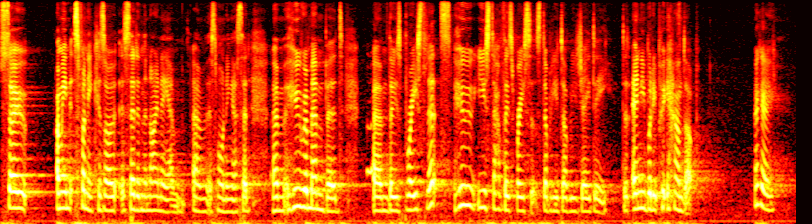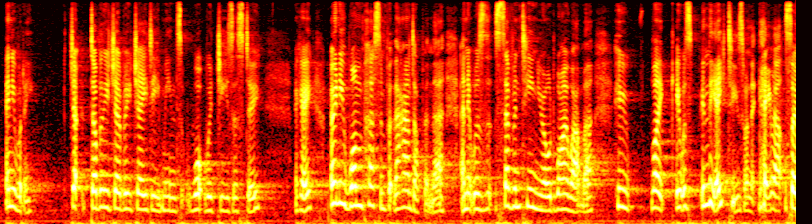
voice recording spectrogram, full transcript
so, I mean, it's funny because I said in the 9 a.m. Um, this morning, I said, um, who remembered um, those bracelets? Who used to have those bracelets, WWJD? Did anybody put your hand up? Okay, anybody? WWJD means what would Jesus do? Okay, only one person put their hand up in there, and it was 17-year-old YWAMer who, like, it was in the 80s when it came out, so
